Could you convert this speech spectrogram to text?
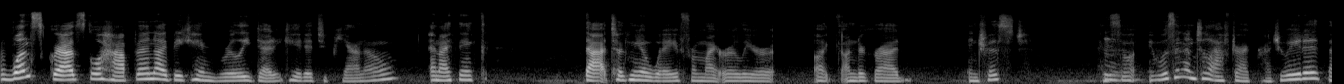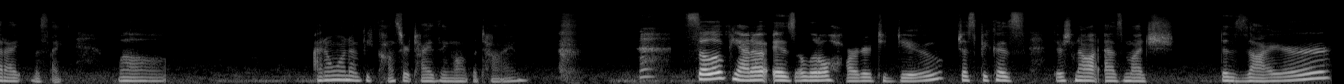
once grad school happened i became really dedicated to piano and i think that took me away from my earlier like undergrad interest and mm. so hmm. it wasn't until after i graduated that i was like well i don't want to be concertizing all the time solo piano is a little harder to do just because there's not as much desire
